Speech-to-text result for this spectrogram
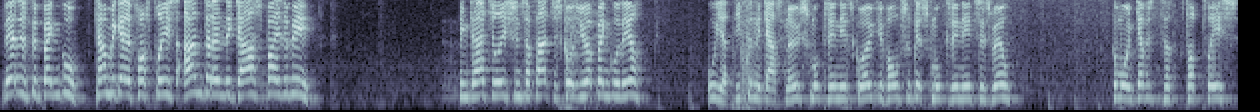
There is the bingo. Can we get the first place? And they're in the gas, by the way. Congratulations if that just got you a bingo there. Oh, you're deep in the gas now. Smoke grenades go out. You've also got smoke grenades as well. Come on, give us the th third place.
